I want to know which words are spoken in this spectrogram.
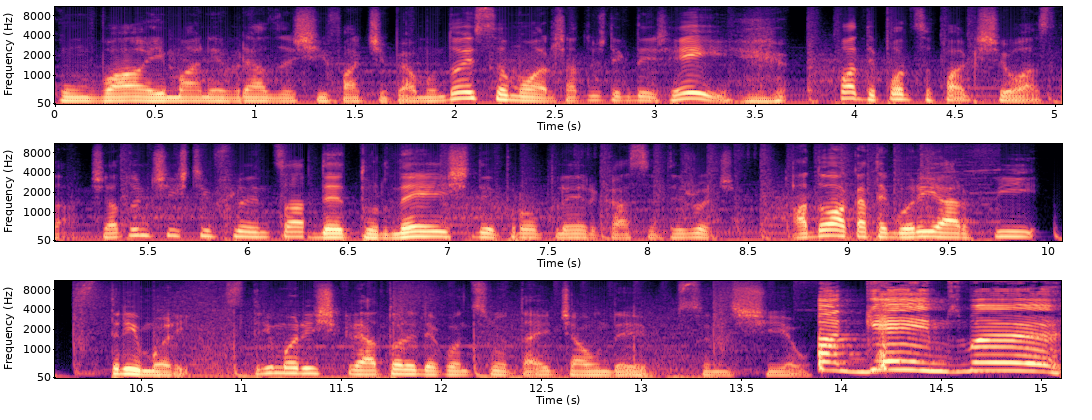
cumva îi manevrează și face pe amândoi să moară și atunci te gândești, hei, poate pot să fac și eu asta. Și atunci ești influențat de turnee și de pro player ca să te joci. A doua categorie ar fi streamerii. Streamerii și creatorii de conținut, aici unde sunt și eu. Games, mă!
